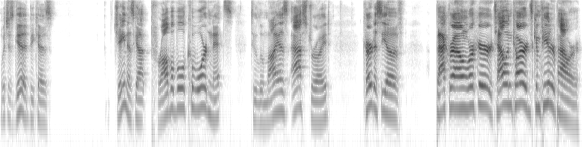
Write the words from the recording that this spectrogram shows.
which is good because Jaina's got probable coordinates to Lumiya's asteroid, courtesy of background worker Talon Karrde's computer power.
